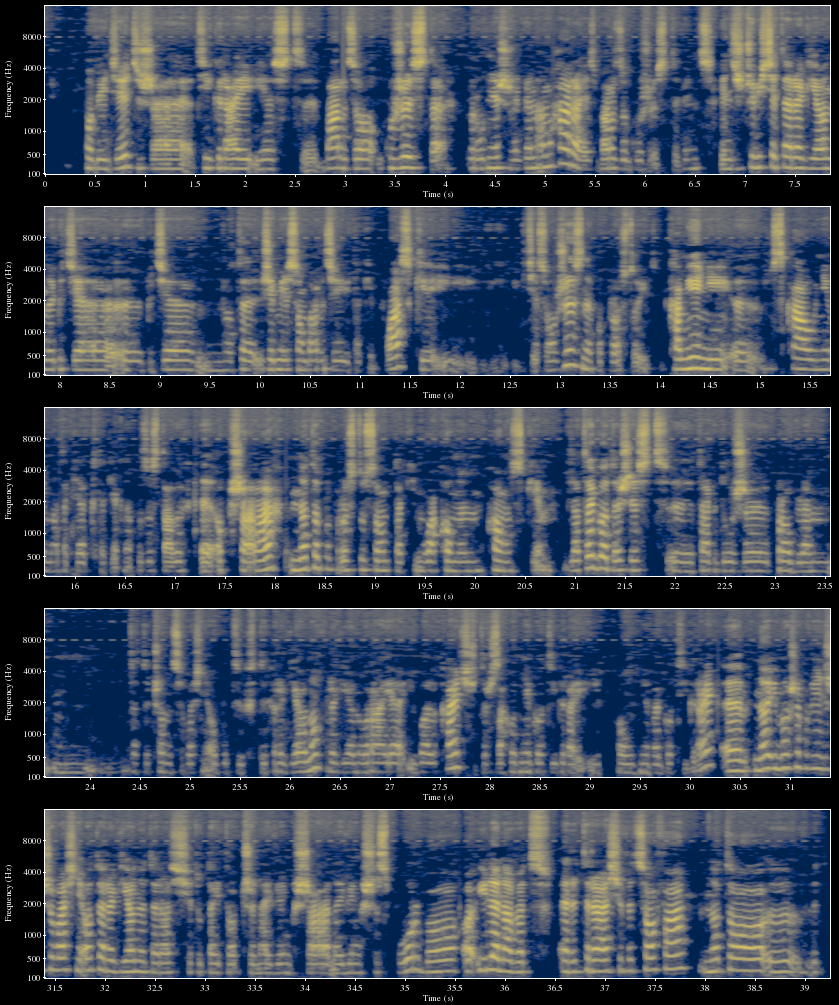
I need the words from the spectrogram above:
powiedzieć, że Tigraj jest bardzo górzysty, również region Amhara jest bardzo górzysty, więc, więc rzeczywiście te regiony, gdzie, gdzie no te ziemie są bardziej takie płaskie i, gdzie są żyzny po prostu i kamieni, y, skał nie ma tak jak, tak jak na pozostałych y, obszarach, no to po prostu są takim łakomym kąskiem. Dlatego też jest y, tak duży problem mm, dotyczący właśnie obu tych, tych regionów, regionu Raja i Welkaj, czy też zachodniego Tigraj i południowego Tigraj. No i można powiedzieć, że właśnie o te regiony teraz się tutaj toczy największa, największy spór, bo o ile nawet Erytrea się wycofa, no to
